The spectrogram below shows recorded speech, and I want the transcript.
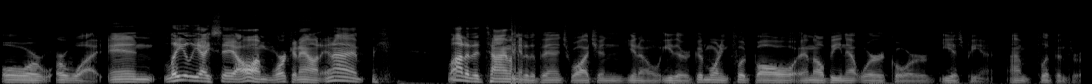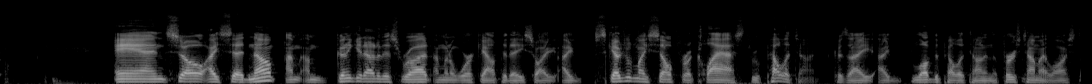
or or what. And lately I say, "Oh, I'm working out." And I a lot of the time I'm into the bench watching, you know, either Good Morning Football, MLB Network or ESPN. I'm flipping through. And so I said, nope, I'm, I'm going to get out of this rut. I'm going to work out today. So I, I scheduled myself for a class through Peloton because I, I love the Peloton. And the first time I lost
